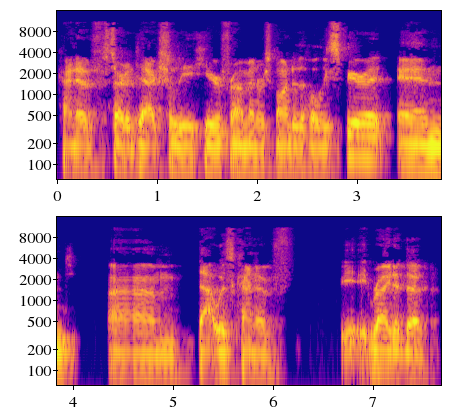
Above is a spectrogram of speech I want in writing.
kind of started to actually hear from and respond to the Holy Spirit. And um, that was kind of right at the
